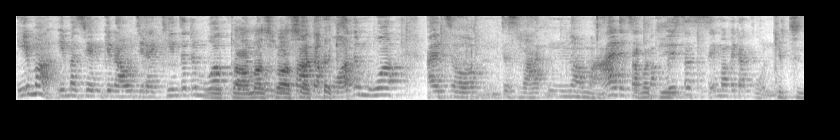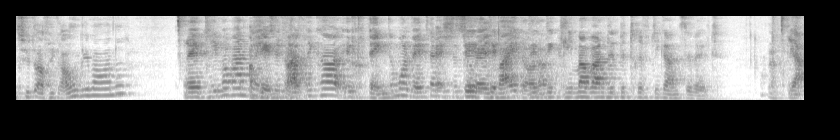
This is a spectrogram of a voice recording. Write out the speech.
immer, immer. Sie haben genau direkt hinter dem Mur Und damals war es ja vor dem Mur. Also, das war normal. Das hätte Aber man gewusst, dass es immer wieder kommt. Gibt es in Südafrika auch einen Klimawandel? Äh, Klimawandel in jeden Fall. Südafrika, ich denke mal, weltweit ist das so weltweit, der, oder? der Klimawandel betrifft die ganze Welt. Ja,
